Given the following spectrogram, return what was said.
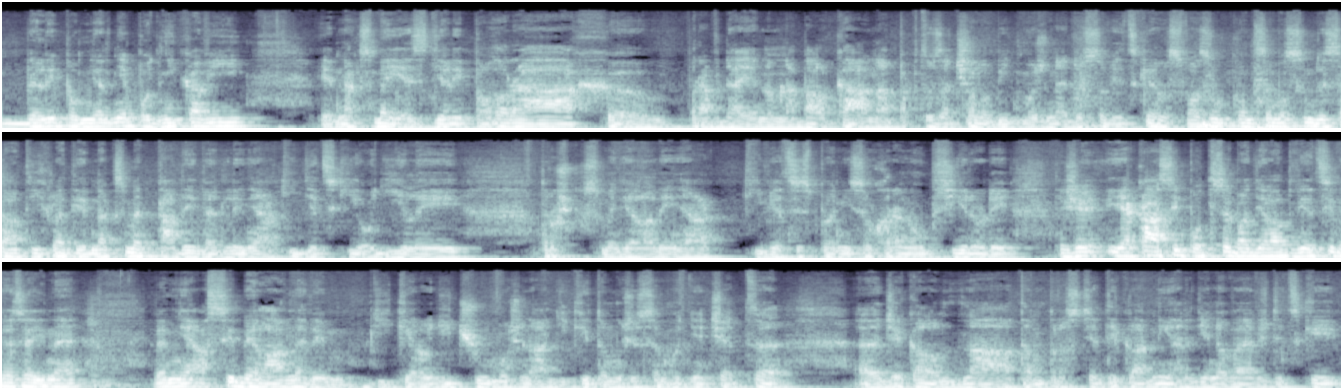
byli poměrně podnikaví. Jednak jsme jezdili po horách, eh, pravda jenom na Balkán a pak to začalo být možné do Sovětského svazu koncem 80. let. Jednak jsme tady vedli nějaký dětský oddíly, trošku jsme dělali nějaké věci spojené s ochranou přírody. Takže jakási potřeba dělat věci veřejné ve mně asi byla, nevím, díky rodičům, možná díky tomu, že jsem hodně čet eh, Jacka Londna a tam prostě ty kladný hrdinové vždycky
